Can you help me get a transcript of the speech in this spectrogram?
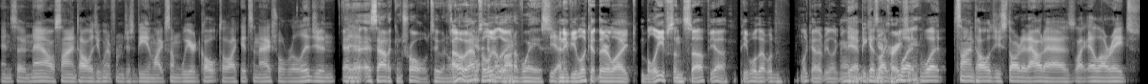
And so now Scientology went from just being like some weird cult to like it's an actual religion. and that- it's out of control too. In a oh, lot Oh, of, absolutely. In a lot of ways. Yeah. and if you look at their like beliefs and stuff, yeah, people that would look at it be like, man, yeah, because you're like crazy. what what Scientology started out as like LRH,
